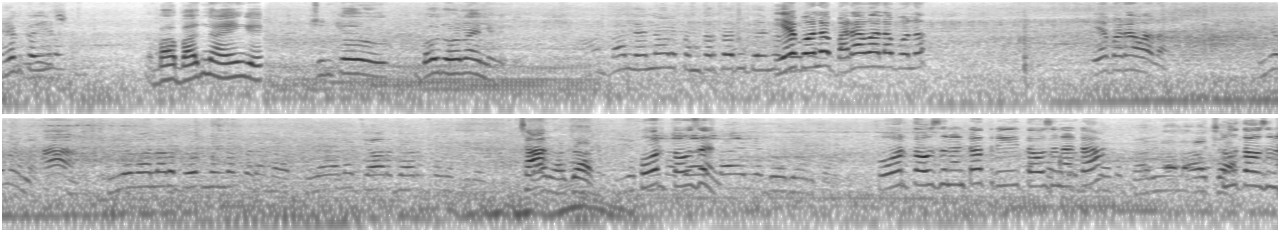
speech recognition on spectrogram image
एक तो ये बा, बाद में आएँगे। चूँकि बहुत होना है मेरे हाँ, लेना और कम भी ये बोलो बड़ा वाला बोलो। ये बड़ा वाला। ये वाला? हाँ। ये वाला तो बहुत महँगा पड़ेगा ये वाला चार हज़ार चार हज़ार। Four thousand. ये दो हज़ार फोर थाउज़ेंड थ्री थाउज़ेंड अच्छा। टू थाउज़ेंड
